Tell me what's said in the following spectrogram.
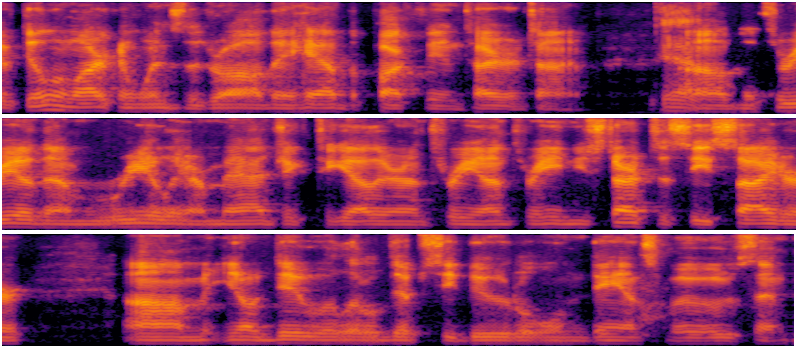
if Dylan Larkin wins the draw, they have the puck the entire time. Yeah. Uh, the three of them really are magic together on three on three, and you start to see Seider, um, you know, do a little dipsy doodle and dance moves, and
